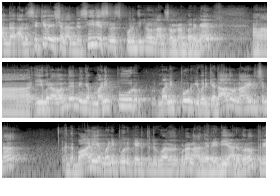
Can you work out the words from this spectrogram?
அந்த அந்த சுச்சுவேஷன் அந்த சீரியஸ்னஸ் புரிஞ்சுக்கணும்னு நான் சொல்கிறேன் பாருங்க. இவரை வந்து நீங்கள் மணிப்பூர் மணிப்பூர் இவருக்கு ஏதாவது ஒன்று ஆயிடுச்சுன்னா அந்த பாடியை மணிப்பூருக்கு எடுத்துகிட்டு வர்றது கூட நாங்கள் ரெடியாக இருக்கிறோம். த்ரீ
